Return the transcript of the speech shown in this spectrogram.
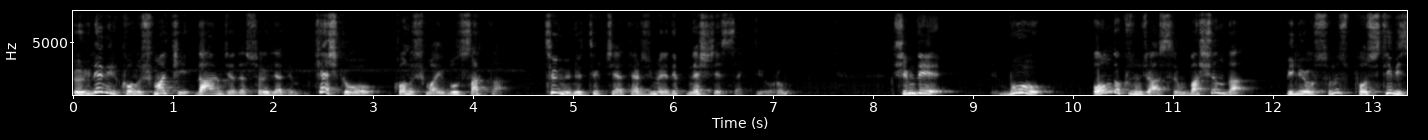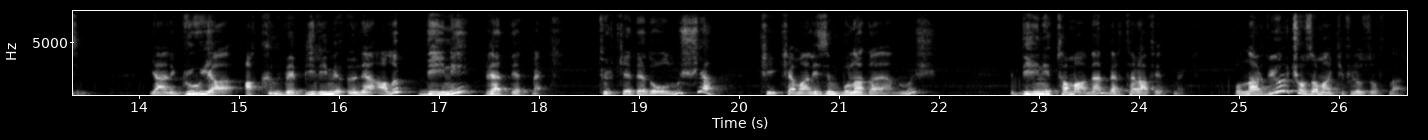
Öyle bir konuşma ki daha önce de söyledim. Keşke o konuşmayı bulsak da tümünü Türkçe'ye tercüme edip neşretsek diyorum. Şimdi bu 19. asrın başında biliyorsunuz pozitivizm yani güya akıl ve bilimi öne alıp dini reddetmek. Türkiye'de de olmuş ya ki Kemalizm buna dayanmış. Dini tamamen bertaraf etmek. Onlar diyor ki o zamanki filozoflar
